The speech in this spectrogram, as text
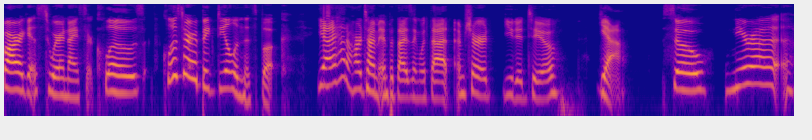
Farah gets to wear nicer clothes. Clothes are a big deal in this book. Yeah, I had a hard time empathizing with that. I'm sure you did too. Yeah. So Nira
